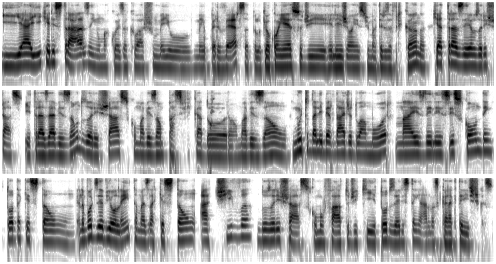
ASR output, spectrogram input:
E é aí que eles trazem uma coisa que eu acho meio, meio perversa, pelo que eu conheço de religiões de matriz africana, que é trazer os orixás. E trazer a visão dos orixás como uma visão pacificadora, uma visão muito da liberdade do amor, mas eles escondem toda a questão, eu não vou dizer violenta, mas a questão ativa dos orixás, como o fato de que todos eles têm armas características.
